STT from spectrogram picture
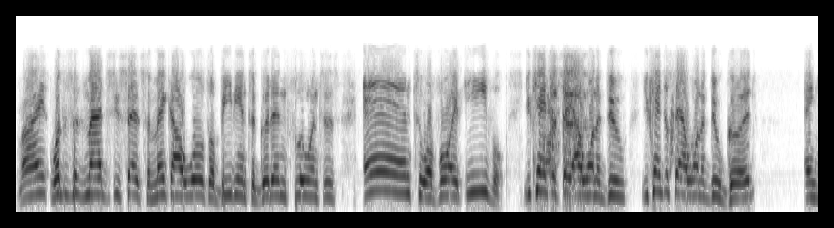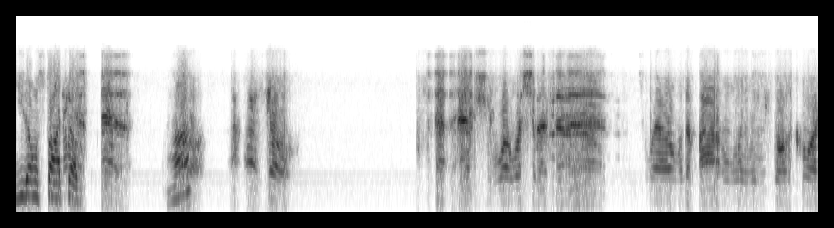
right? What does His Majesty says to make our wills obedient to good influences and to avoid evil. You can't just say I want to do. You can't just say I want to do good, and you don't start to. Huh? Uh, uh, yo, I forgot to ask you. What what should I say? Twelve with the Bible when you go to court.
